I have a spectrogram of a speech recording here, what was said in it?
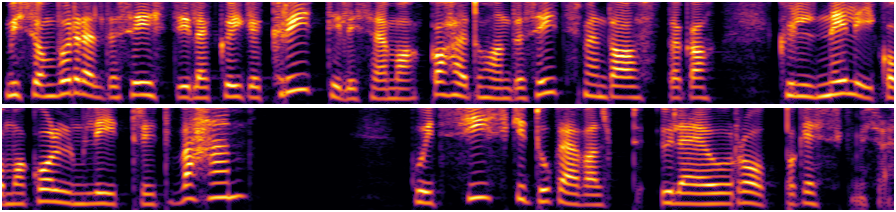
mis on võrreldes Eestile kõige kriitilisema kahe tuhande seitsmenda aastaga küll neli koma kolm liitrit vähem, kuid siiski tugevalt üle Euroopa keskmise.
